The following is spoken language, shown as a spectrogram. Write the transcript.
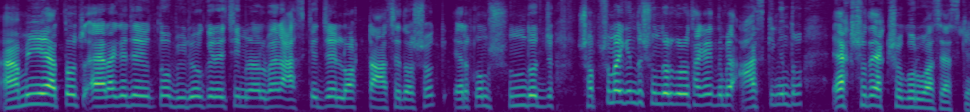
আমি এত এর আগে যে তো ভিডিও করেছি মৃণাল ভাইয়ের আজকের যে লটটা আছে দর্শক এরকম সৌন্দর্য সবসময় কিন্তু সুন্দর গরু থাকে তবে আজকে কিন্তু একশোতে একশো গরু আছে আজকে।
